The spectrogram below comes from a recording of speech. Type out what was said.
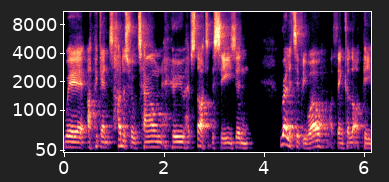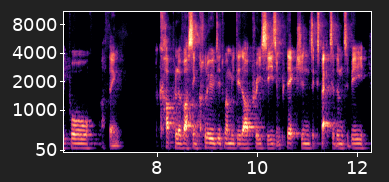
We're up against Huddersfield Town, who have started the season relatively well. I think a lot of people, I think a couple of us included, when we did our pre-season predictions, expected them to be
